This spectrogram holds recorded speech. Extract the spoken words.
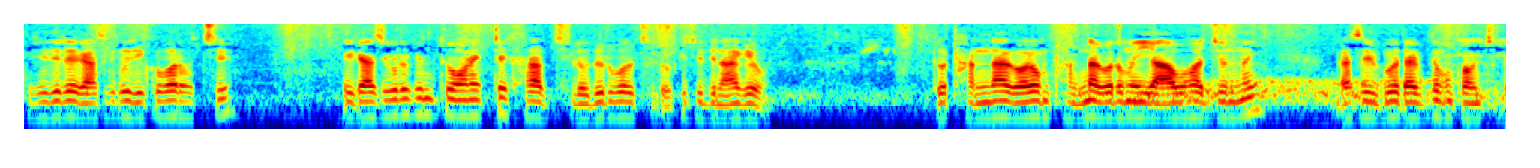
ধীরে ধীরে গাছগুলো রিকভার হচ্ছে। এই গাছগুলো কিন্তু অনেকটাই খারাপ ছিল, দুর্বল ছিল কিছুদিন আগেও। তো ঠান্ডা গরম ঠান্ডা গরম এই আবহাওয়ার জন্যই গাছের গ্রোথ একদম কম ছিল।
